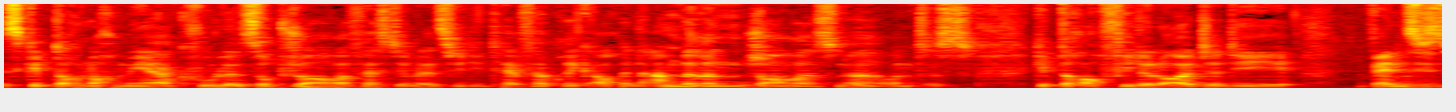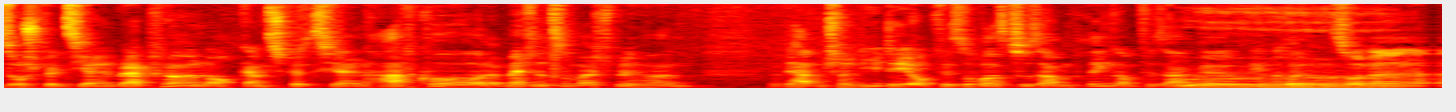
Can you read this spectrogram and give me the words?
es gibt auch noch mehr coole Subgenre-Festivals wie die Tape-Fabrik, auch in anderen Genres. Ne? Und es gibt doch auch viele Leute, die, wenn sie so speziellen Rap hören, auch ganz speziellen Hardcore oder Metal zum Beispiel hören. Wir hatten schon die Idee, ob wir sowas zusammenbringen, ob wir sagen, wir, wir gründen so eine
